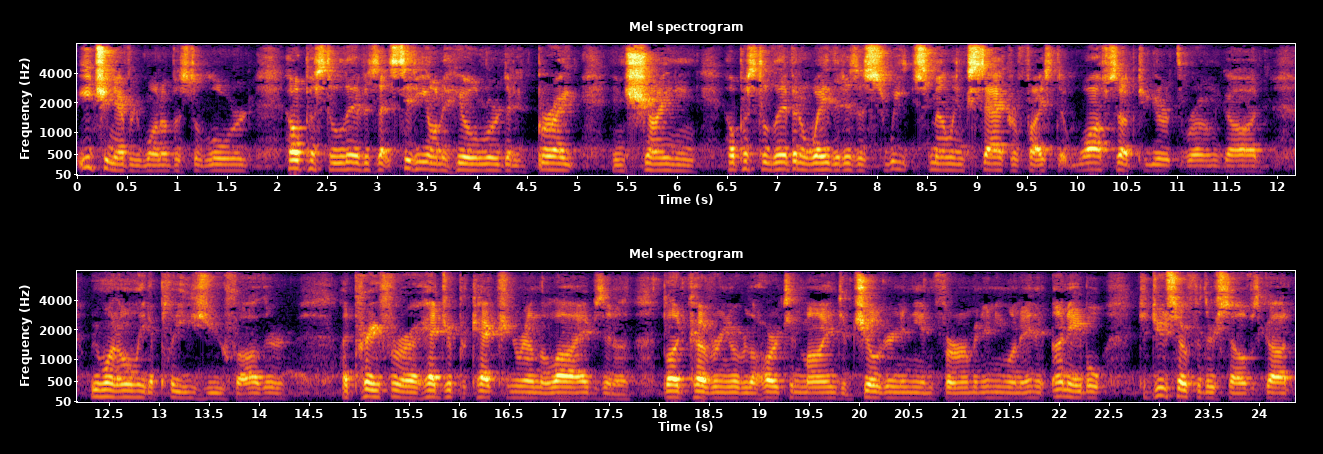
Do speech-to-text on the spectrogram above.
each and every one of us, the Lord. Help us to live as that city on a hill, Lord, that is bright and shining. Help us to live in a way that is a sweet smelling sacrifice that wafts up to your throne, God. We want only to please you, Father. I pray for a hedge of protection around the lives and a blood covering over the hearts and minds of children and the infirm and anyone unable to do so for themselves, God.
